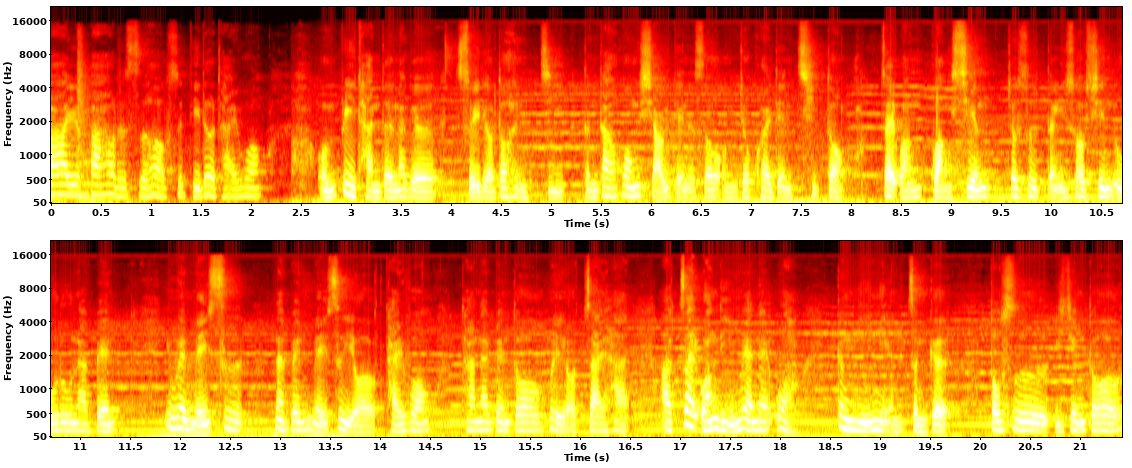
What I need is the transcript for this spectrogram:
八月八号的时候是迪乐台风，我们碧潭的那个水流都很急，等到风小一点的时候，我们就快点启动，再往广兴，就是等于说新乌路那边，因为每次那边每次有台风，它那边都会有灾害啊。再往里面呢，哇，更泥泞，整个都是已经都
